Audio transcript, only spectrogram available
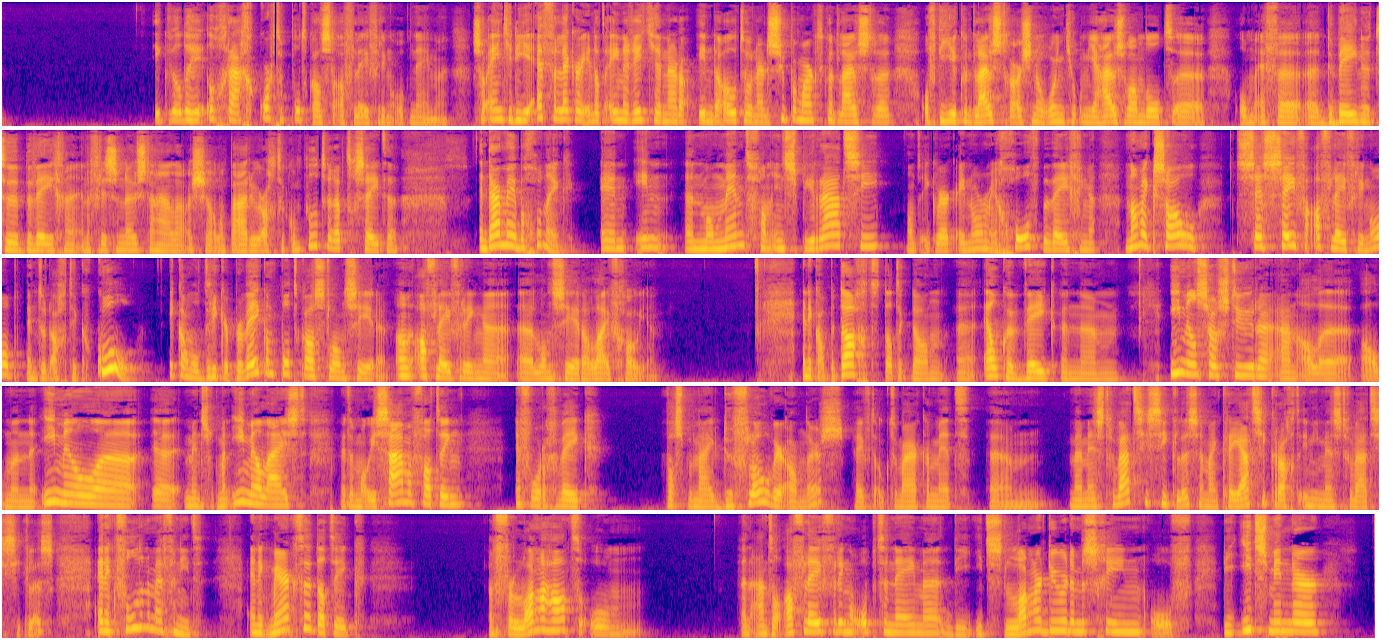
ik wilde heel graag korte podcastafleveringen opnemen. Zo eentje die je even lekker in dat ene ritje naar de, in de auto naar de supermarkt kunt luisteren. Of die je kunt luisteren als je een rondje om je huis wandelt. Uh, om even uh, de benen te bewegen en een frisse neus te halen als je al een paar uur achter de computer hebt gezeten. En daarmee begon ik. En in een moment van inspiratie, want ik werk enorm in golfbewegingen, nam ik zo zes, zeven afleveringen op. En toen dacht ik, cool, ik kan wel drie keer per week een podcast lanceren, een aflevering uh, lanceren, live gooien. En ik had bedacht dat ik dan uh, elke week een um, e-mail zou sturen aan alle, al mijn e-mail, uh, mensen op mijn e-maillijst met een mooie samenvatting. En vorige week was bij mij de flow weer anders. Heeft ook te maken met um, mijn menstruatiecyclus en mijn creatiekracht in die menstruatiecyclus. En ik voelde hem even niet. En ik merkte dat ik een verlangen had om een aantal afleveringen op te nemen die iets langer duurden misschien, of die iets minder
